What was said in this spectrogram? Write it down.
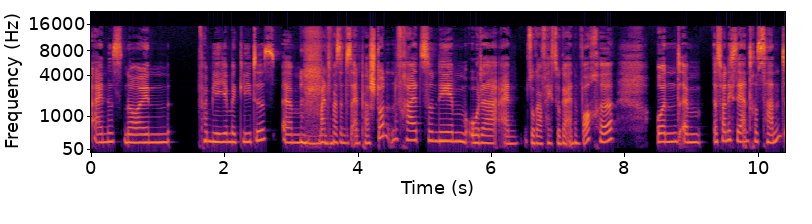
eines neuen Familienmitgliedes. Ähm, manchmal sind es ein paar Stunden freizunehmen oder ein, sogar vielleicht sogar eine Woche. Und ähm, das fand ich sehr interessant.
